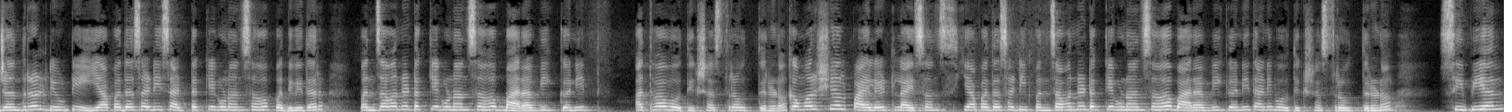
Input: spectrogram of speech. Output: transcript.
जनरल ड्युटी या पदासाठी साठ टक्के गुणांसह पदवीधर पंचावन्न टक्के गुणांसह बारावी गणित अथवा भौतिकशास्त्र उत्तीर्ण. कमर्शियल पायलट लायसन्स या पदासाठी पंचावन्न टक्के गुणांसह बारावी गणित आणि भौतिकशास्त्र उत्तीर्ण. C P L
